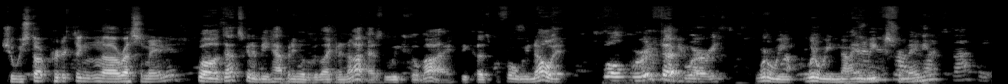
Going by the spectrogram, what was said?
Should we start predicting uh, WrestleMania? Well, that's going to be happening whether we like it or not as the weeks go by, because before we know it, Well, we're in February. what are we? What are we? Nine weeks that's from what Mania? Mark Scarface is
